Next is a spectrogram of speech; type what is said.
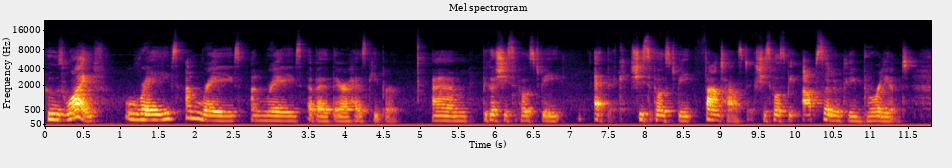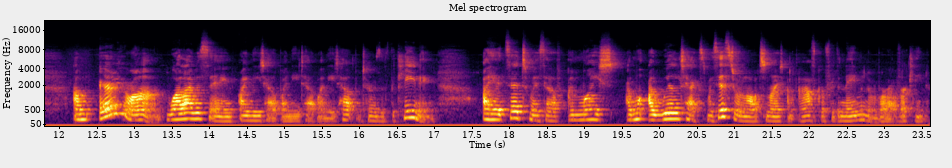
whose wife raves and raves and raves about their housekeeper um, because she's supposed to be epic. She's supposed to be fantastic. She's supposed to be absolutely brilliant. Um, earlier on, while I was saying, I need help, I need help, I need help in terms of the cleaning, I had said to myself, I might, I, will text my sister in law tonight and ask her for the name and number of her cleaner.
